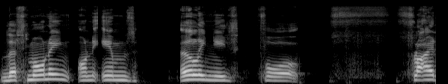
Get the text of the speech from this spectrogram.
this morning on M's early news for Friday.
